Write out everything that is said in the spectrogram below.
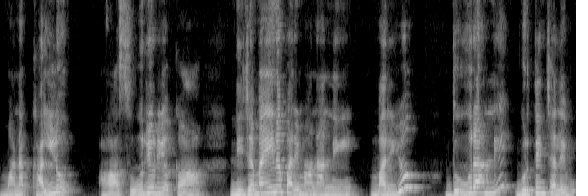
మన కళ్ళు ఆ సూర్యుడి యొక్క నిజమైన పరిమాణాన్ని మరియు దూరాన్ని గుర్తించలేవు.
